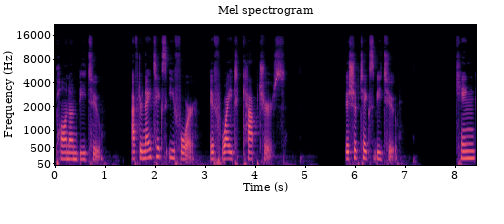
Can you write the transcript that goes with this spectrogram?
pawn on b2. After knight takes e4, if white captures, bishop takes b2, king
